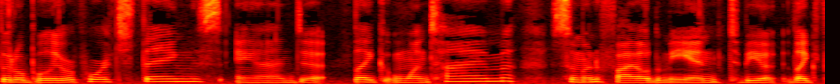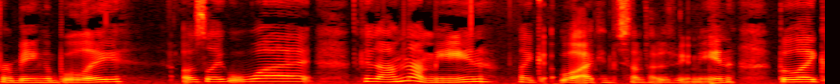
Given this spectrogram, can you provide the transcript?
little bully reports things and like one time someone filed me in to be a, like for being a bully. I was like what? Because i'm not mean. Like well i can sometimes be mean but like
